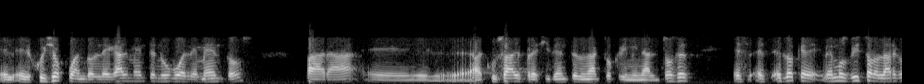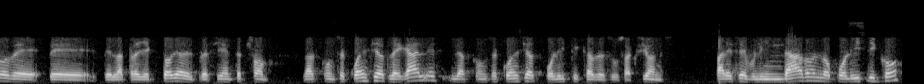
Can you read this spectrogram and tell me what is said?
el, juicio cuando legalmente no hubo elementos para eh, acusar al presidente de un acto criminal. Entonces, es, es, lo que hemos visto a lo largo de, de la trayectoria del presidente Trump, las consecuencias legales y las consecuencias políticas de sus acciones. Parece blindado en lo político,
